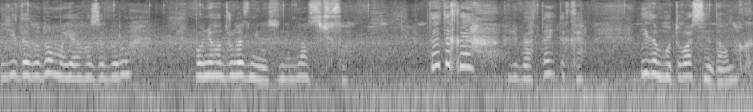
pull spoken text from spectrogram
Їде додому, я його заберу, бо в нього друга зміна сьогодні 12 часов. Та й таке, ребят, та й таке. Їдемо готувати сніданок.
